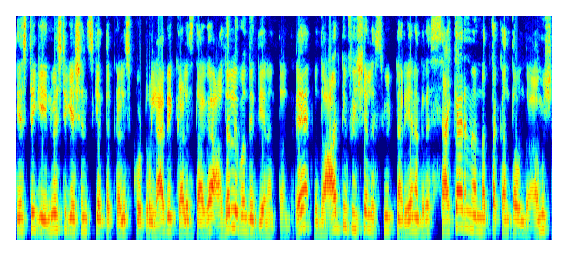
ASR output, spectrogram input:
ಟೆಸ್ಟಿಗೆ ಇನ್ವೆಸ್ಟಿಗೇಷನ್ಸ್ಗೆ ಅಂತ ಕಳಿಸ್ಕೊಟ್ರು ಲ್ಯಾಬಿಗೆ ಕಳಿಸಿದಾಗ ಅದರಲ್ಲಿ ಬಂದಿದ್ದು ಏನಂತಂದ್ರೆ, ಒಂದು ಆರ್ಟಿಫಿಷಿಯಲ್ ಸ್ವೀಟ್ನರ್ ಏನಂದ್ರೆ ಸ್ಯಾಕ್ಯಾರಿನ್ ಅನ್ನತಕ್ಕಂತ ಒಂದು ಅಂಶ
